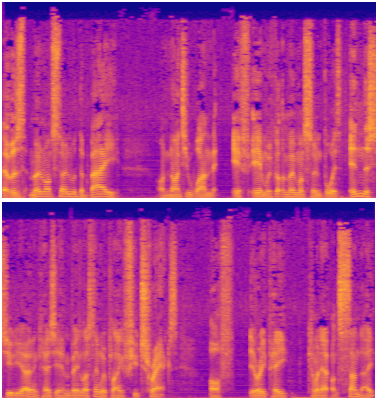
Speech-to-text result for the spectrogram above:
That was Moon Monsoon with The Bay on 91 FM. We've got the Moon Monsoon boys in the studio. In case you haven't been listening, we're playing a few tracks off their EP coming out on Sunday.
